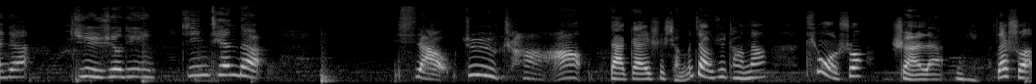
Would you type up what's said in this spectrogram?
大家继续收听今天的小剧场。大概是什么小剧场呢？听我说，说完了你们再说。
